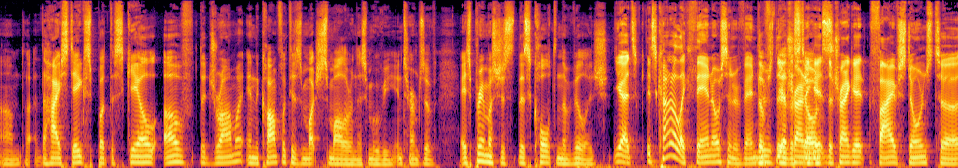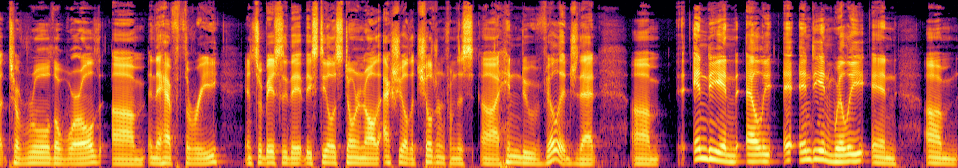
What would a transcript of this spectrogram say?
um, the, the high stakes, but the scale of the drama and the conflict is much smaller in this movie in terms of it's pretty much just this cult in the village. Yeah, it's it's kind of like Thanos and Avengers. they're yeah, the trying to get they're trying to get five stones to to rule the world, um, and they have three. And so basically, they, they steal a stone and all actually all the children from this uh, Hindu village that um, Indian Ellie, Indian Willie and um,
